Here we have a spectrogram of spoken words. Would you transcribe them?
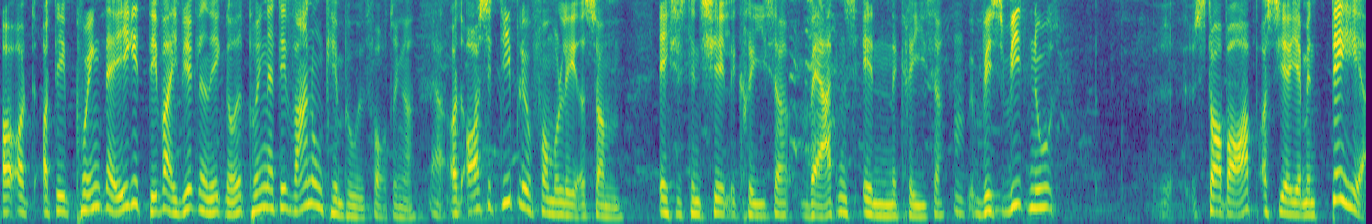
Og, og, og det, pointen er ikke, det var i virkeligheden ikke noget. Pointen er, at det var nogle kæmpe udfordringer. Ja. Og også de blev formuleret som eksistentielle kriser, verdensendende kriser. Mm. Hvis vi nu stopper op og siger, jamen det her,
